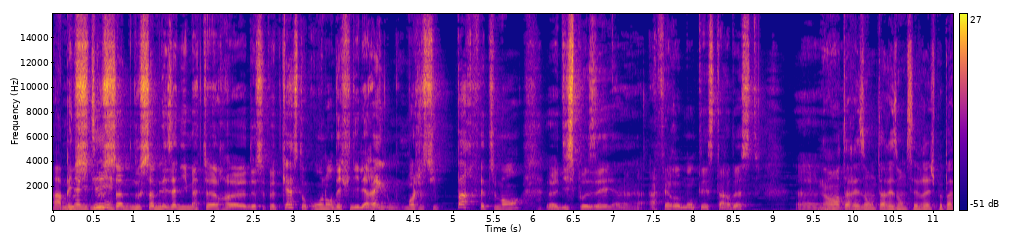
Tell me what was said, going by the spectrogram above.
ah, pénalité nous, sommes, nous sommes les animateurs euh, de ce podcast, donc on en définit les règles. Moi, je suis parfaitement euh, disposé à, faire remonter Stardust. Non, t'as raison, t'as raison, c'est vrai, je peux pas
